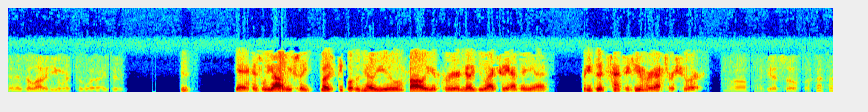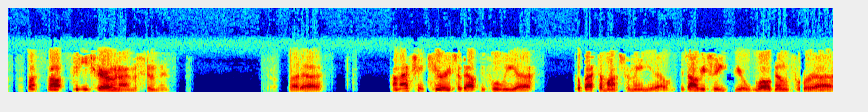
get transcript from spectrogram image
and there's a lot of humor to what I do. Yeah, because we obviously, most people who know you and follow your career know you actually have a uh, pretty good sense of humor, that's for sure. Well, so. But, well, to each their own, I'm assuming. yeah. But uh, I'm actually curious about before we uh, go back to Monster Mania, though, is obviously you're well known for uh,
